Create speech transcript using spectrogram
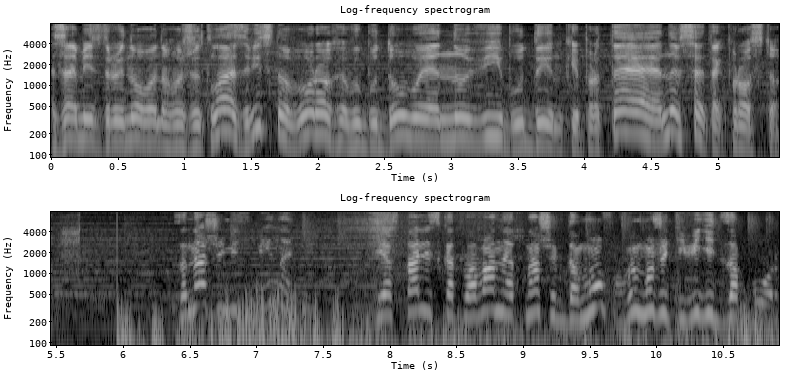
Замість зруйнованого житла, звісно, ворог вибудовує нові будинки, проте не все так просто. За нашими спинами, где остались котлованы от наших домов, вы можете видеть забор,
